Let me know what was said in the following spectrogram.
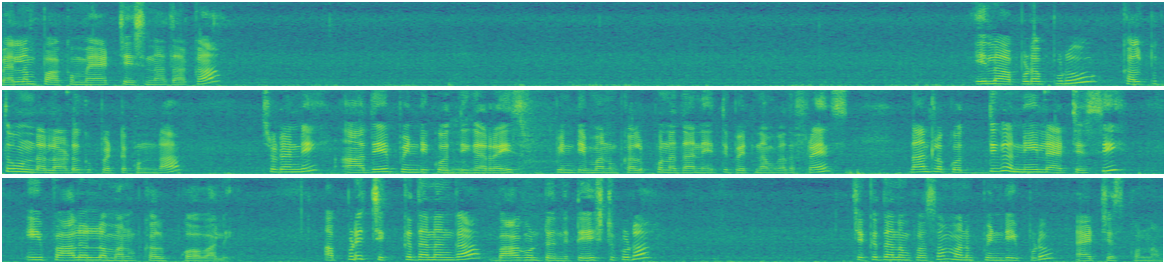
బెల్లం పాకం యాడ్ చేసిన దాకా ఇలా అప్పుడప్పుడు కలుపుతూ ఉండాలి అడుగు పెట్టకుండా. చూడండి అదే పిండి కొద్దిగా రైస్ పిండి మనం కలుపుకున్న దాన్ని ఎత్తి పెట్టినాం కదా ఫ్రెండ్స్ దాంట్లో కొద్దిగా నీళ్ళు యాడ్ చేసి ఈ పాలల్లో మనం కలుపుకోవాలి. అప్పుడే చిక్కదనంగా బాగుంటుంది టేస్ట్ కూడా. చిక్కదనం కోసం మనం పిండి ఇప్పుడు యాడ్ చేసుకున్నాం.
